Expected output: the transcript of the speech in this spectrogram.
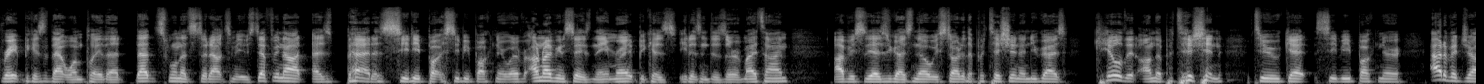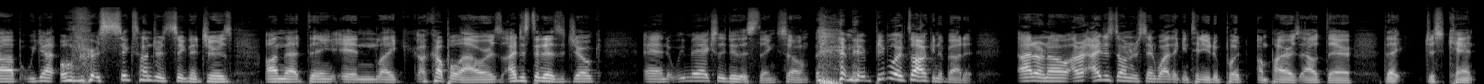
great because of that one play. That that's one that stood out to me. He was definitely not as bad as CD CB Bucknor, or whatever. I'm not even to say his name right because he doesn't deserve my time. Obviously, as you guys know, we started the petition, and you guys killed it on the petition to get CB Bucknor out of a job. We got over 600 signatures on that thing in like a couple hours. I just did it as a joke, and we may actually do this thing. So I mean, people are talking about it. I don't know. I just don't understand why they continue to put umpires out there that just can't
